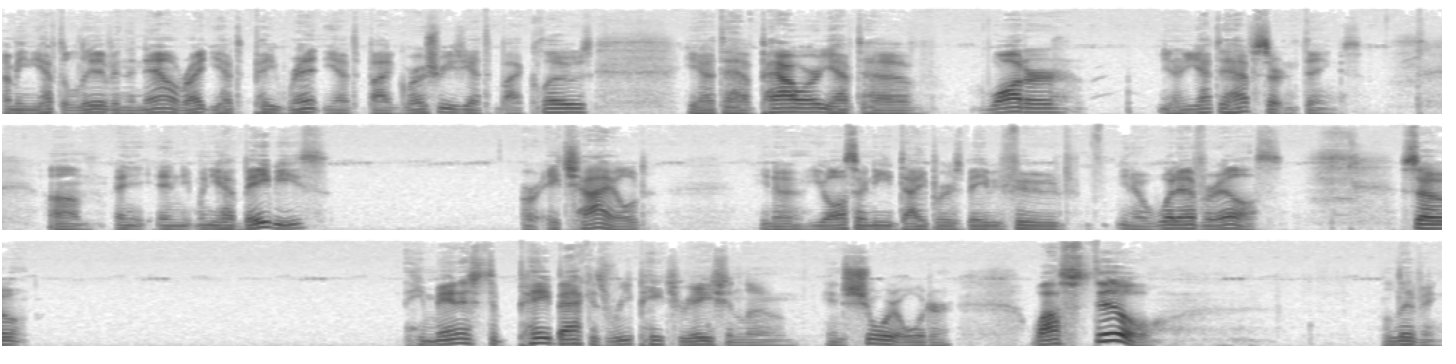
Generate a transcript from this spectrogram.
I mean, you have to live in the now, right? You have to pay rent, you have to buy groceries, you have to buy clothes, you have to have power, you have to have water, you know, you have to have certain things. Um, and and when you have babies or a child, you know, you also need diapers, baby food, you know, whatever else. So he managed to pay back his repatriation loan in short order while still living.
